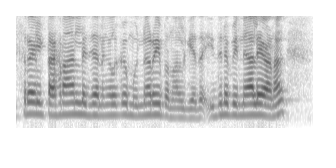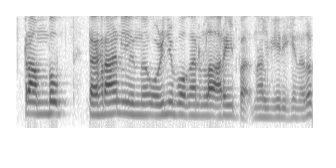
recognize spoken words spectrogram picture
ഇസ്രായേൽ ടെഹ്റാനിലെ ജനങ്ങൾക്ക് മുന്നറിയിപ്പ് നൽകിയത്. ഇതിന് പിന്നാലെയാണ് ട്രംപും ടെഹ്റാനിൽ നിന്ന് ഒഴിഞ്ഞു പോകാനുള്ള അറിയിപ്പ് നൽകിയിരിക്കുന്നത്.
